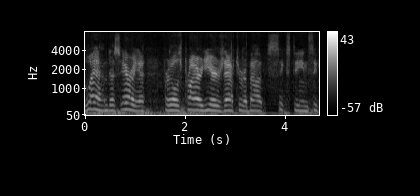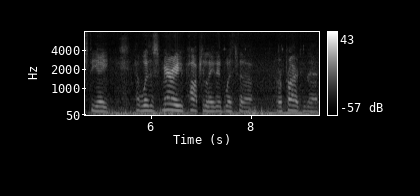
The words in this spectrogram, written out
land, this area, for those prior years after about 1668, was very populated with, uh, or prior to that,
